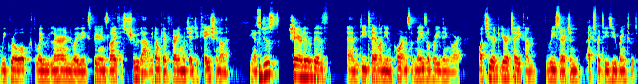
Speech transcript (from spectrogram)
we grow up the way we learn the way we experience life is through that we don't get very much education on it yes. could you just share a little bit of um, detail on the importance of nasal breathing, or what's your your take on the research and expertise you bring to it?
